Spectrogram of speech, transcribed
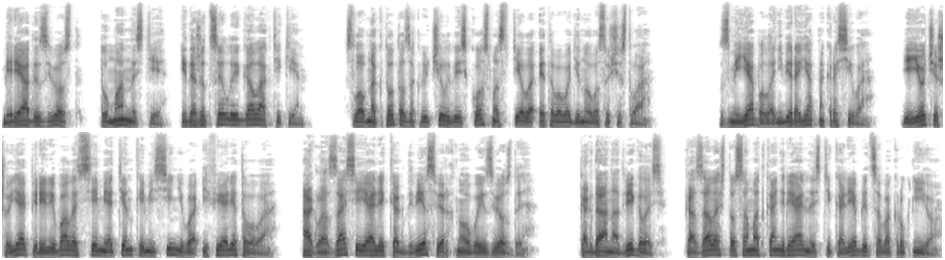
Мириады звезд, туманности и даже целые галактики. словно кто-то заключил весь космос в тело этого водяного существа. Змея была невероятно красива. Ее чешуя переливалась всеми оттенками синего и фиолетового, а глаза сияли, как две сверхновые звезды. Когда она двигалась, казалось, что сама ткань реальности колеблется вокруг нее.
